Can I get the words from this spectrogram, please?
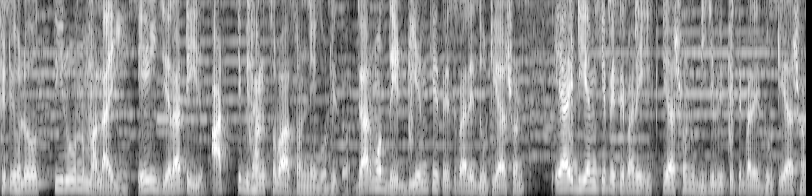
সেটি হলো তিরুনমালাই। এই জেলাটি আটটি বিধানসভা আসন নিয়ে গঠিত। যার মধ্যে ডিএমকে পেতে পারে দুটি আসন, এআইডিএমকে পেতে পারে একটি আসন, বিজেপি পেতে পারে দুটি আসন,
